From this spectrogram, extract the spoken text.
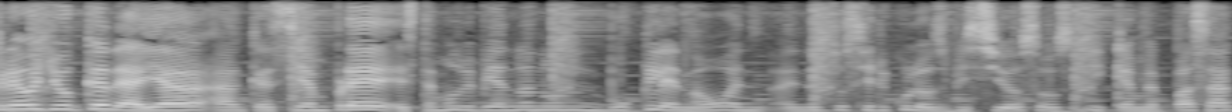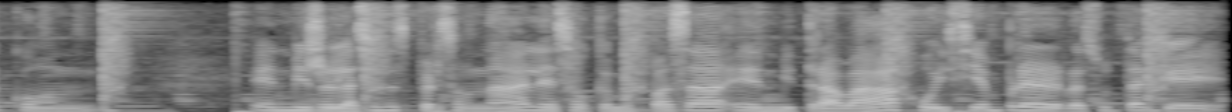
creo yo que de ahí a, que siempre estemos viviendo en un bucle, ¿no? En, estos círculos viciosos y que me pasa con en mis relaciones personales o que me pasa en mi trabajo y siempre resulta que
